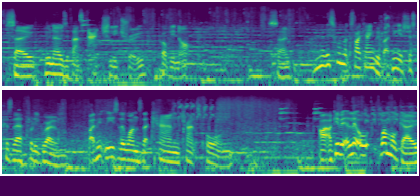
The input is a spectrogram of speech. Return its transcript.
so who knows if that's actually true? Probably not. So, I know this one looks like angry, but I think it's just because they're fully grown. But I think these are the ones that can transform. Alright, I'll give it a little, one more go.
